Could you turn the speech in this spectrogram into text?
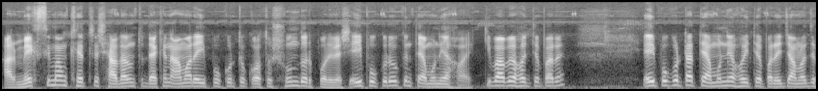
আর ম্যাক্সিমাম ক্ষেত্রে সাধারণত দেখেন, আমার এই পুকুর তো কত সুন্দর পরিবেশ। এই পুকুরেও কিন্তু অ্যামোনিয়া হয়। কীভাবে হতে পারে? এই পুকুরটাতে অ্যামোনিয়া হইতে পারে যে আমরা যে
